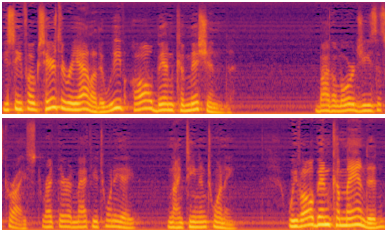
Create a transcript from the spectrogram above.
You see, folks, here's the reality. We've all been commissioned by the Lord Jesus Christ, right there in Matthew 28 19 and 20. We've all been commanded,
